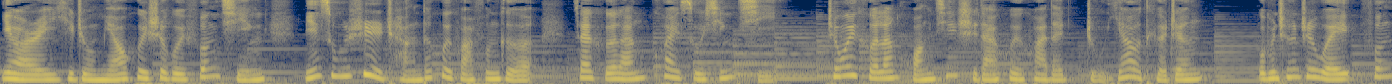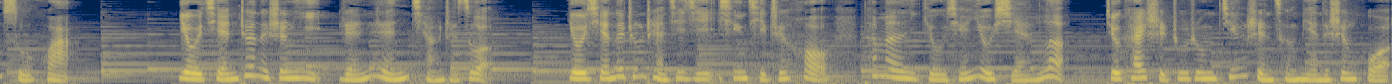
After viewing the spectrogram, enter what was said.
因而一种描绘社会风情、民俗日常的绘画风格在荷兰快速兴起，成为荷兰黄金时代绘画的主要特征。我们称之为风俗画，有钱赚的生意人人抢着做。有钱的中产阶级兴起之后，他们有钱有闲了，就开始注重精神层面的生活。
